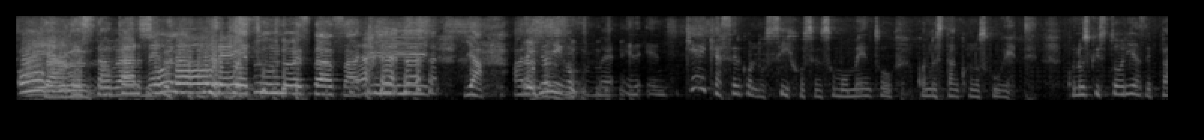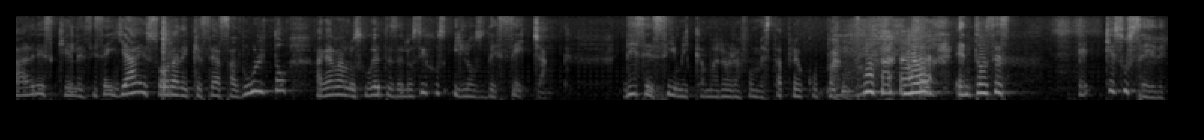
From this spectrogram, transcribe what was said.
Oh, ¿Te acuerdas? está tan sola porque tú no estás aquí. Ya, ahora yo digo, ¿qué hay que hacer con los hijos en su momento cuando están con los juguetes? Conozco historias de padres que les dicen, ya es hora de que seas adulto, agarran los juguetes de los hijos y los desechan. Dice, sí, mi camarógrafo me está preocupando. ¿No? Entonces, eh, ¿qué sucede?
